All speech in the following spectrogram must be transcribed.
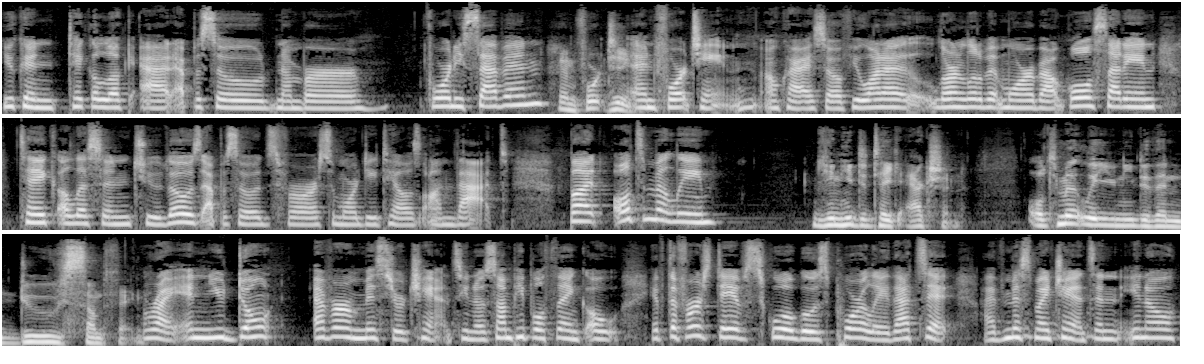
You can take a look at episode number 47 And 14. and 14. Okay, so if you want to learn a little bit more about goal setting, take a listen to those episodes for some more details on that. But ultimately, you need to take action. Ultimately, you need to then do something. right, and you don't ever miss your chance. You know, some people think, oh, if the first day of school goes poorly, that's it. I've missed my chance. And, you know,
